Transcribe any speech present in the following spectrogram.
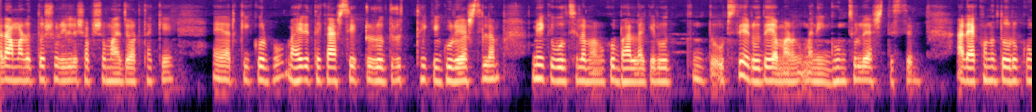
আর আমারও তো শরীরে সব সময় জ্বর থাকে। আর কি করব। বাইরে থেকে আসছি, একটু রোদ থেকে ঘুরে আসছিলাম। মেয়েকে বলছিলাম, আমার খুব ভালো লাগে রোদ তো উঠছে, রোদে আমার মানে ঘুম চলে আসতেছে। আর এখনও তো ওরকম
